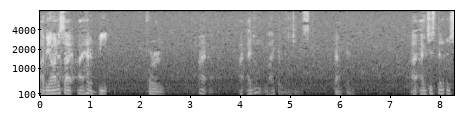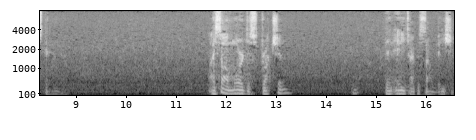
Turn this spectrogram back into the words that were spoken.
I'll be honest, I, I had a beat for, I, I, don't like evangelists back then. I, I just didn't understand. I saw more destruction than any type of salvation.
